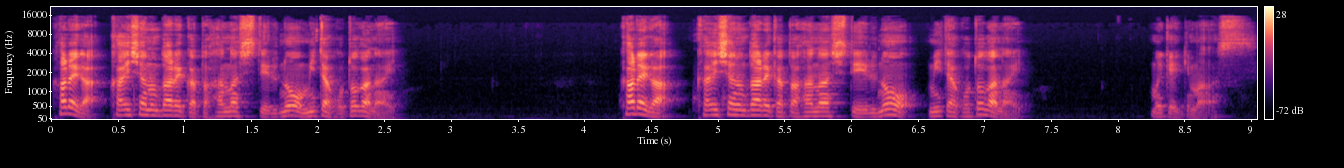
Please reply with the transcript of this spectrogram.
彼が会社の誰かと話しているのを見たことがない。彼が会社の誰かと話しているのを見たことがない。もう一回いきます。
